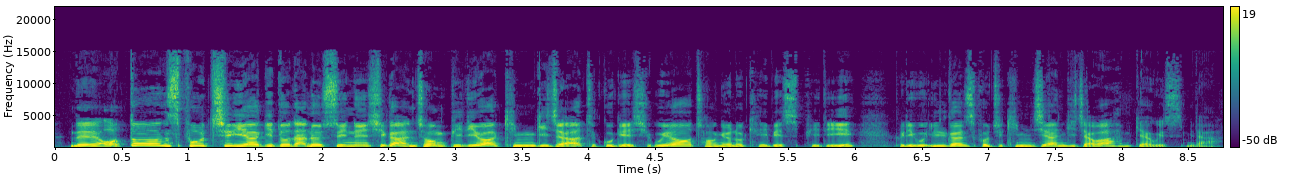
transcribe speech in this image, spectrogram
네, 어떤 스포츠 이야기도 나눌 수 있는 시간 정 PD와 김 기자 듣고 계시고요. 정현호 KBS PD 그리고 일간 스포츠 김지한 기자와 함께하고 있습니다.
